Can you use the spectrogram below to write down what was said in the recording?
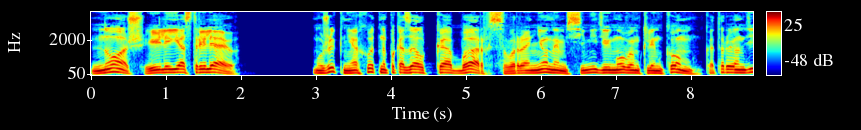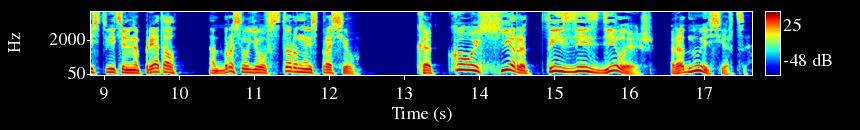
«Нож, или я стреляю!» Мужик неохотно показал кабар с вороненным семидюймовым клинком, который он действительно прятал, отбросил его в сторону и спросил. «Какого хера ты здесь делаешь, родное сердце?»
